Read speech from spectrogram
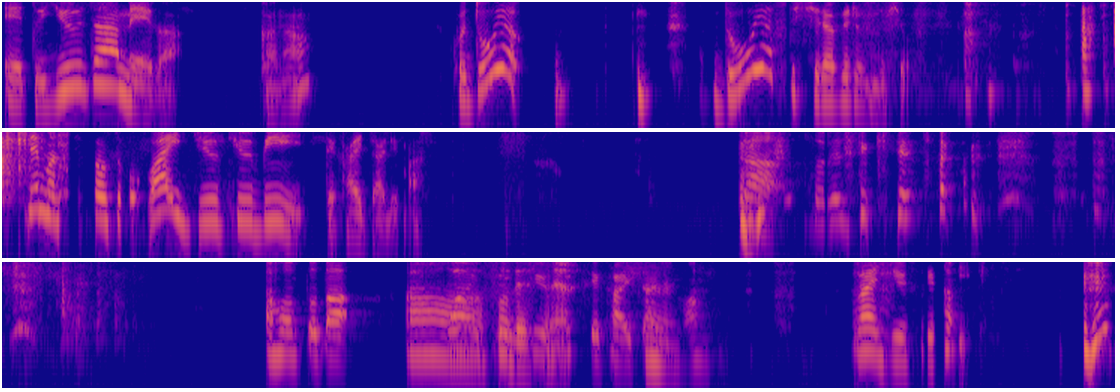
えっ、とユーザー名がかな？これどうや どうやって調べるんでしょう？あでもそうそう Y19B って書いてありますじゃあそれで検索。あ本当だ。ああ、そうです Y19B っね。て書いてあります。Y19B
